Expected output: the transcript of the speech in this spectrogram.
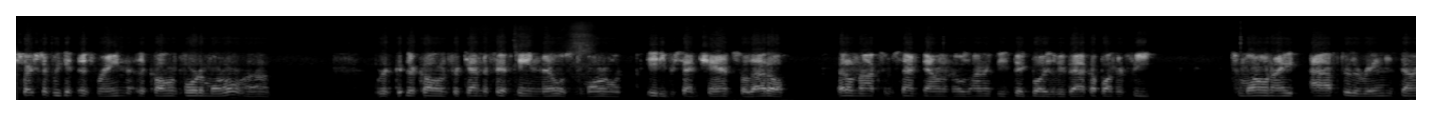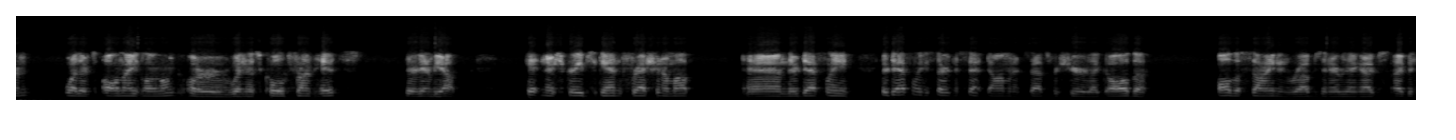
especially if we get this rain that they're calling for tomorrow. Uh, we're, they're calling for 10 to 15 mils tomorrow, 80% chance. So that'll that'll knock some scent down on those. I think these big boys will be back up on their feet tomorrow night after the rain's done, whether it's all night long or when this cold front hits. They're going to be up hitting their scrapes again, freshen them up, and they're definitely they're definitely starting to set dominance. That's for sure. Like all the all the sign and rubs and everything I've I've been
